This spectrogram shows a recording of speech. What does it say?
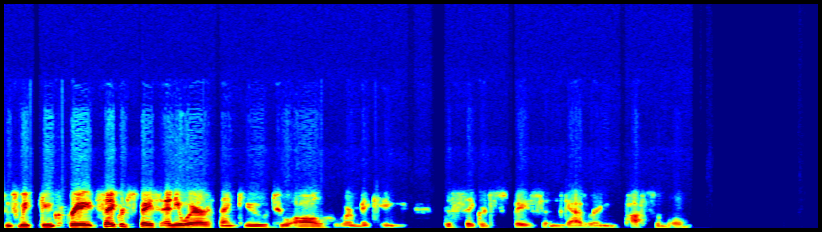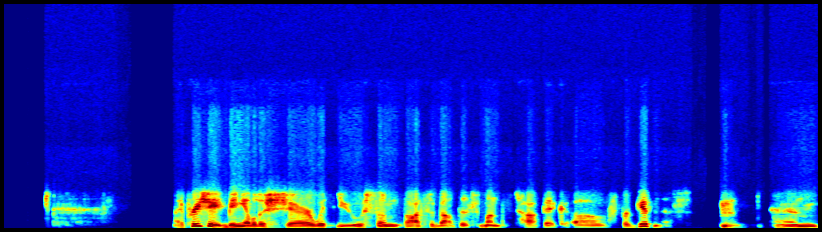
since we can create sacred space anywhere, thank you to all who are making this sacred space and gathering possible. I appreciate being able to share with you some thoughts about this month's topic of forgiveness. and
